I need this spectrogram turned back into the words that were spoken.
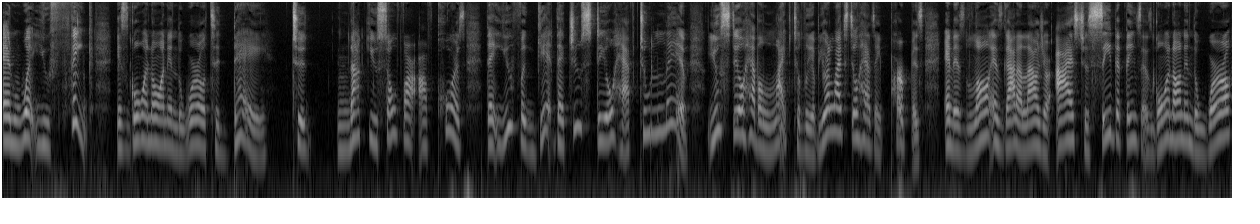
and what you think is going on in the world today to knock you so far off course that you forget that you still have to live. You still have a life to live. Your life still has a purpose. And as long as God allows your eyes to see the things that's going on in the world,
